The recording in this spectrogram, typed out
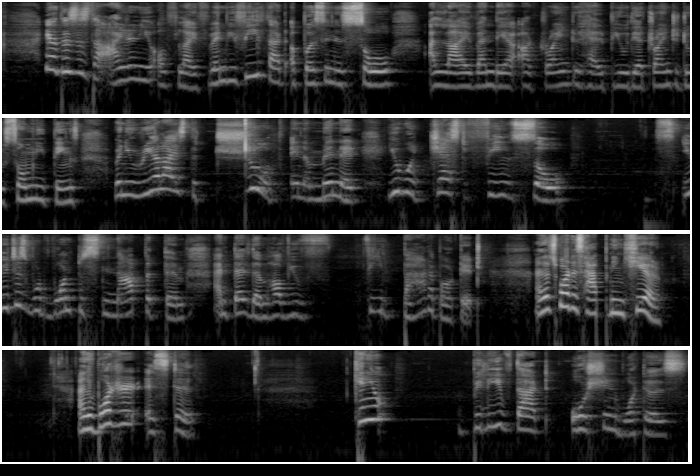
Yeah, this is the irony of life. When we feel that a person is so alive and they are trying to help you they are trying to do so many things when you realize the truth in a minute you would just feel so you just would want to snap at them and tell them how you feel bad about it and that's what is happening here and the water is still can you believe that ocean waters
